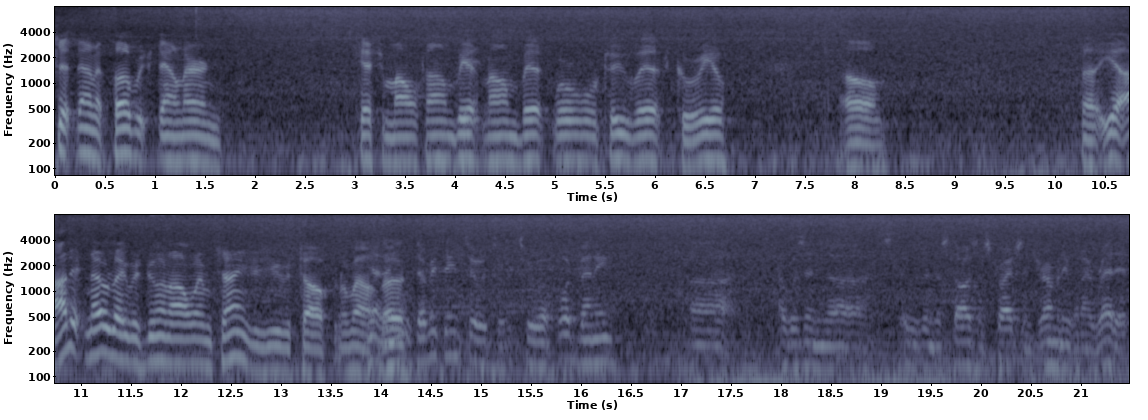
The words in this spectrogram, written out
Sit down at Publix down there and catch them all time, Vietnam vets, World War II vets, Korea. Um, but yeah, I didn't know they was doing all them changes you was talking about. Yeah, they though. moved everything to, to, to uh, Fort Benning. Uh, I was in, uh, it was in the Stars and Stripes in Germany when I read it,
